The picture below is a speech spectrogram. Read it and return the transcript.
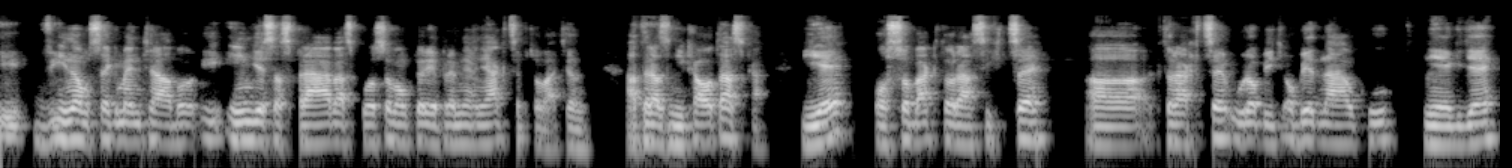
v inom segmente alebo inde sa správa spôsobom, ktorý je pre mňa neakceptovateľný. A teraz vzniká otázka. Je osoba, ktorá si chce, ktorá chce urobiť objednávku niekde,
